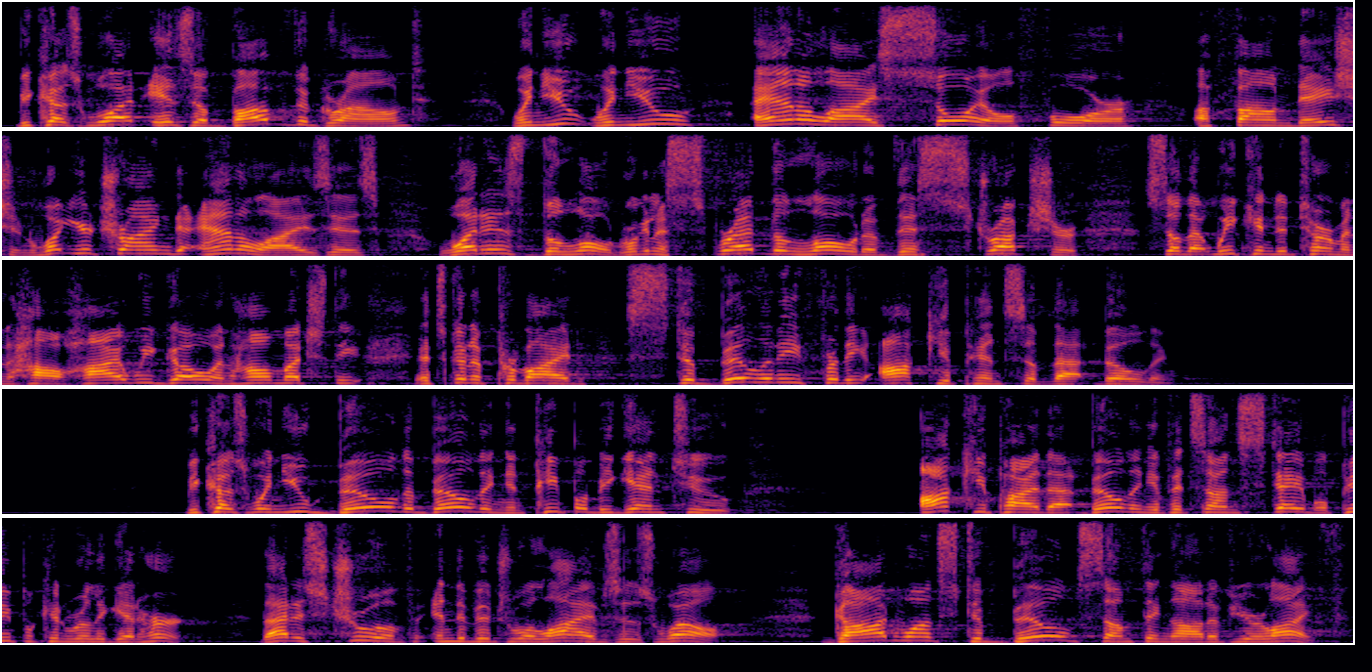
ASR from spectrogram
Because what is above the ground, when you, when you analyze soil for a foundation. What you're trying to analyze is what is the load? We're going to spread the load of this structure so that we can determine how high we go and how much the it's going to provide stability for the occupants of that building. Because when you build a building and people begin to occupy that building, if it's unstable, people can really get hurt. That is true of individual lives as well. God wants to build something out of your life.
